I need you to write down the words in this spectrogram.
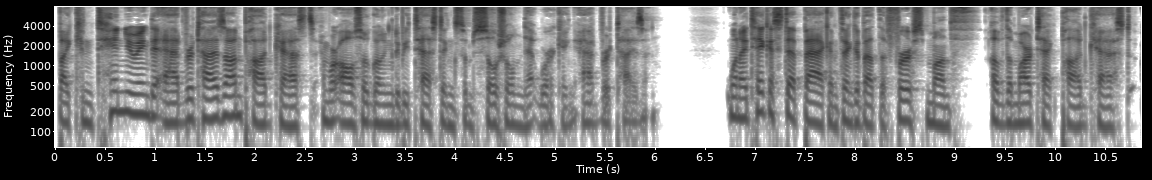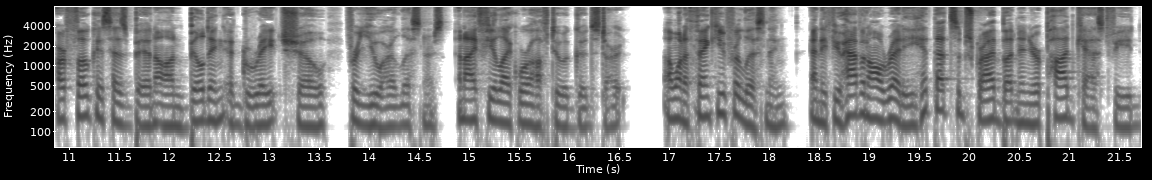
by continuing to advertise on podcasts, and we're also going to be testing some social networking advertising. When I take a step back and think about the first month of the Martech podcast, our focus has been on building a great show for you, our listeners, and I feel like we're off to a good start. I want to thank you for listening, and if you haven't already, hit that subscribe button in your podcast feed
